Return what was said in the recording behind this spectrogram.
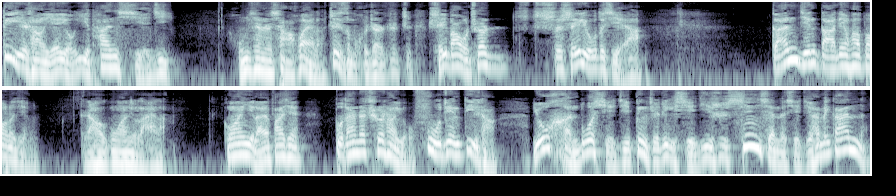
地上也有一滩血迹。洪先生吓坏了，这怎么回事？这这谁把我车是谁流的血啊？赶紧打电话报了警，然后公安就来了。公安一来，发现不单他车上有，附近地上有很多血迹，并且这个血迹是新鲜的血迹，还没干呢。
